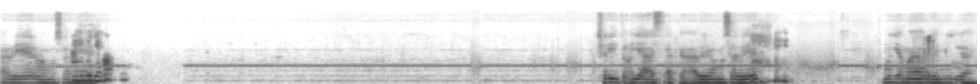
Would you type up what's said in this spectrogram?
A ver, vamos a ver. Ahí le llegó. Charito, ya está acá. A ver, vamos a ver. Muy amable, amiga.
